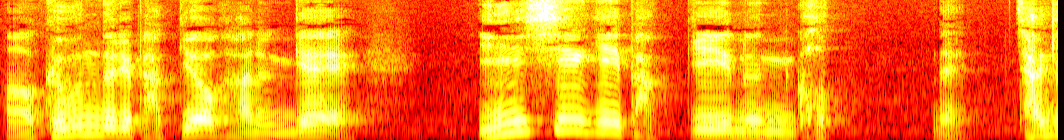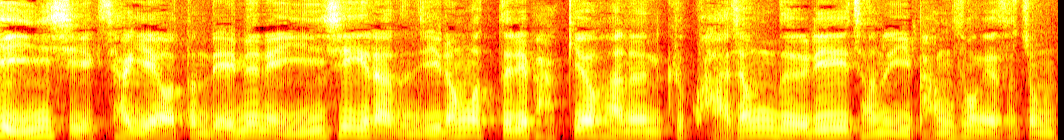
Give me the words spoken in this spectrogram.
어, 그분들이 바뀌어 가는 게 인식이 바뀌는 것 네. 자기 인식, 자기의 어떤 내면의 인식이라든지 이런 것들이 바뀌어가는 그 과정들이 저는 이 방송에서 좀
